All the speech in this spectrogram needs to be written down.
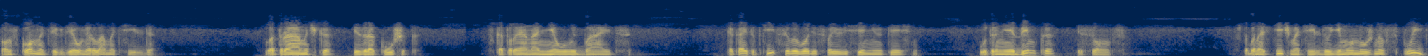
Он в комнате, где умерла Матильда. Вот рамочка из ракушек, в которой она не улыбается. Какая-то птица выводит свою весеннюю песню. Утренняя дымка и солнце. Чтобы настичь Матильду, ему нужно всплыть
